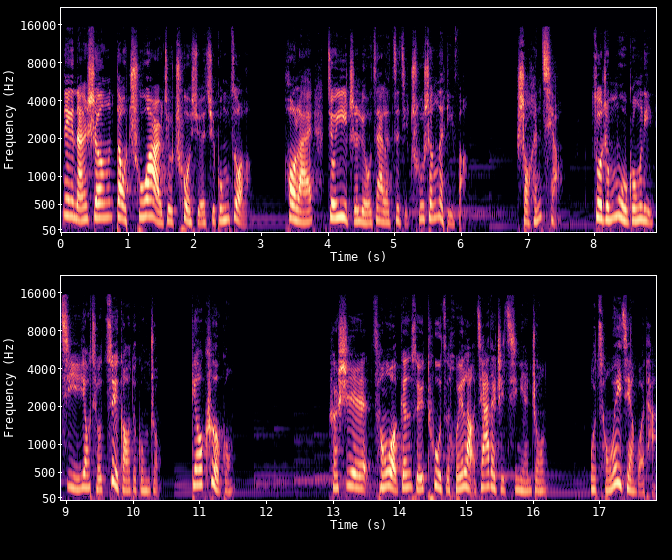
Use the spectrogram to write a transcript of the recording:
那个男生到初二就辍学去工作了，后来就一直留在了自己出生的地方，手很巧，做着木工里技艺要求最高的工种——雕刻工。可是从我跟随兔子回老家的这七年中，我从未见过他。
